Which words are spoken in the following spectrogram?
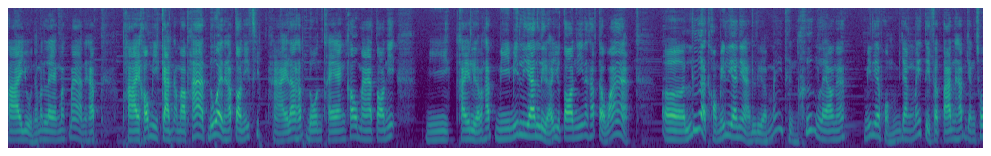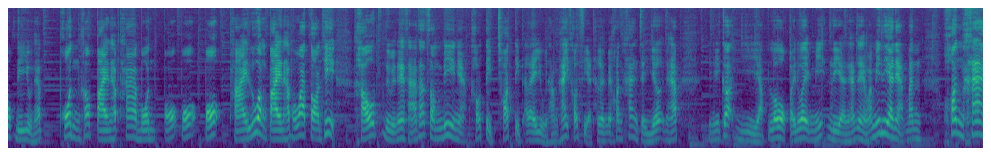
พายอยู่นะมันแรงมากๆนะครับพายเขามีการอามาพาดด้วยนะครับตอนนี้ทิปหายแล้วครับโดนแทงเข้ามาตอนนี้มีใครเหลือครับมีมิเลียนเหลืออยู่ตอนนี้นะครับแต่ว่าเเลือดของมิเลียนเนี่ยเหลือไม่ถึงครึ่งแล้วนะ มิเลียผมยังไม่ติดสตันนะครับยังโชคดีอยู่นะครับพ่นเข้าไปนะครับท่าบนโป๊ะโป๊ะโป๊ะพายล่วงไปนะครับ เพราะว่าตอนที่เขาอยู่ในสถานะซอมบี้เนี่ยเขาติดช็อตติดอะไรอยู่ทำให้เขาเสียเทินไปค่อนข้างจะเยอะนะครับ ทีนี้ก็เหยียบโลกไปด้วยมิเลียนะครับจะเห็นว่ามิเลียเนี่ยมันค่อนข้าง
